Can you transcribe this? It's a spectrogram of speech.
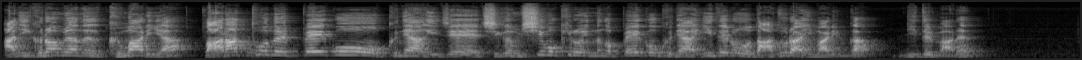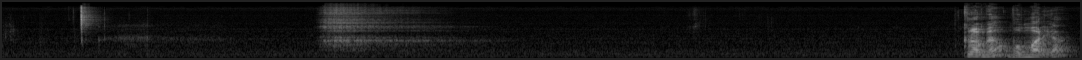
아니 그러면은 그 말이야? 마라톤을 빼고 그냥 이제 지금 15km 있는 거 빼고 그냥 이대로 놔두라 이 말인가? 니들 말은? 그러면 뭔 말이야?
